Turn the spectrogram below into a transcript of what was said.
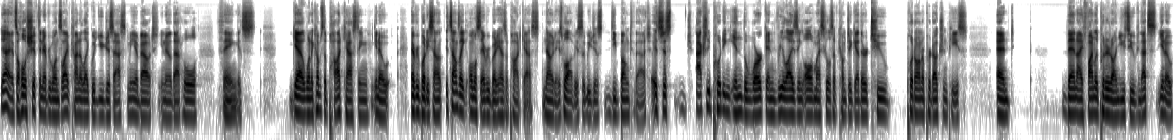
Yeah, it's a whole shift in everyone's life, kind of like what you just asked me about, you know, that whole thing. It's, yeah, when it comes to podcasting, you know, everybody sounds, it sounds like almost everybody has a podcast nowadays. Well, obviously, we just debunked that. It's just actually putting in the work and realizing all of my skills have come together to put on a production piece. And then I finally put it on YouTube. And that's, you know,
